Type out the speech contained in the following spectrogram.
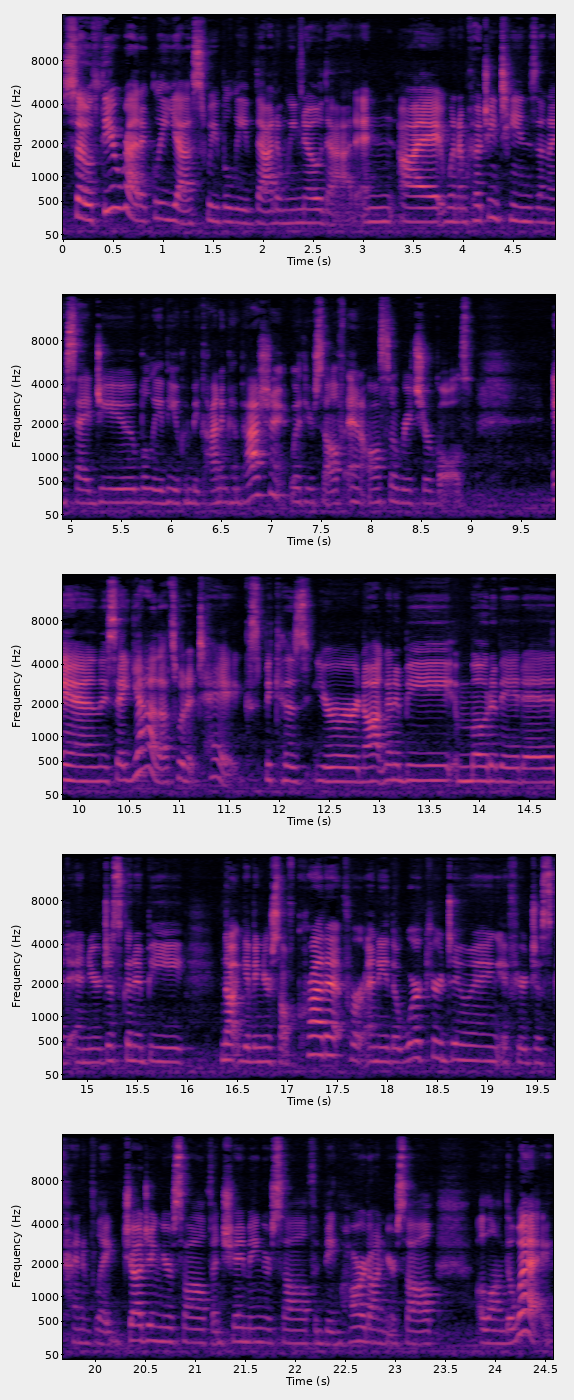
So theoretically, yes, we believe that and we know that. And I when I'm coaching teens and I say, "Do you believe you can be kind and compassionate with yourself and also reach your goals?" And they say, "Yeah, that's what it takes because you're not going to be motivated and you're just going to be not giving yourself credit for any of the work you're doing if you're just kind of like judging yourself and shaming yourself and being hard on yourself along the way."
